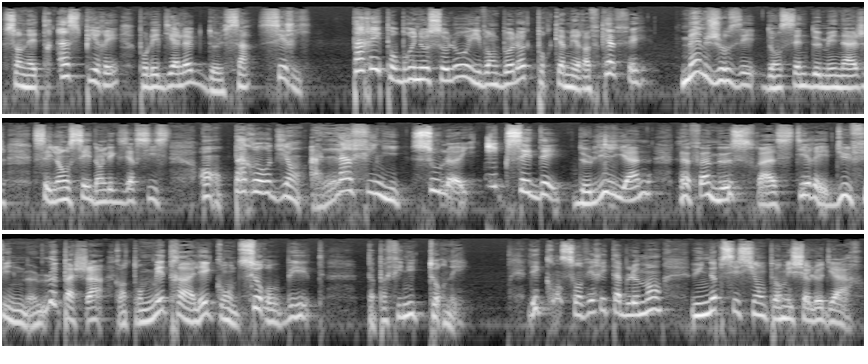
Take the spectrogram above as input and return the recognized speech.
s'en être inspiré pour les dialogues de sa série. Pareil pour Bruno Solo et Yvan Bollock pour Caméra Café. Même José, dans Scène de ménage, s'est lancé dans l'exercice en parodiant à l'infini, sous l'œil excédé de Liliane, la fameuse phrase tirée du film Le Pacha, quand on mettra les comptes sur Orbit, t'as pas fini de tourner. Les cons sont véritablement une obsession pour Michel Audiard.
